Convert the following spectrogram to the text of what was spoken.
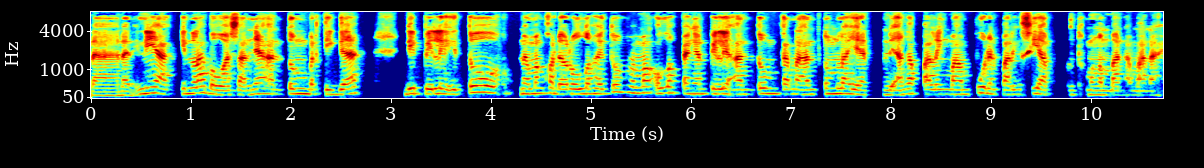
Nah, dan ini yakinlah bahwasannya antum bertiga dipilih itu memang qadarullah itu memang Allah pengen pilih antum karena antum lah yang dianggap paling mampu dan paling siap untuk mengemban amanah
